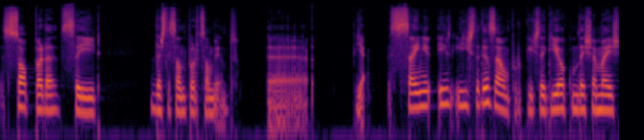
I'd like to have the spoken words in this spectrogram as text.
só para sair da estação de Porto São Bento. Uh, yeah. Sem, e, e isto, atenção, porque isto aqui é o que me deixa mais,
